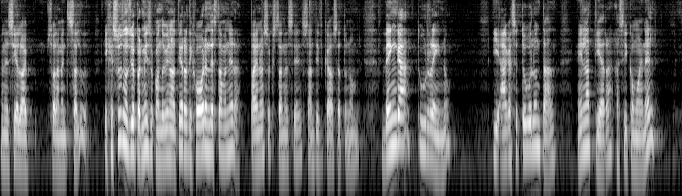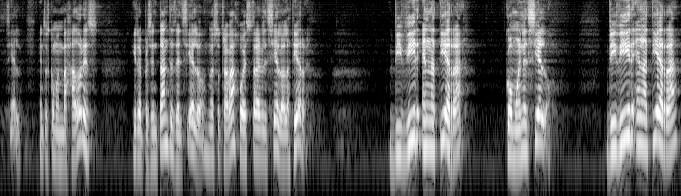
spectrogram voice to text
En el cielo hay solamente salud. Y Jesús nos dio permiso cuando vino a la tierra, dijo, oren de esta manera, Padre nuestro que está en el cielo, santificado sea tu nombre. Venga tu reino y hágase tu voluntad en la tierra, así como en el cielo. Entonces, como embajadores y representantes del cielo, nuestro trabajo es traer el cielo a la tierra. Vivir en la tierra como en el cielo. Vivir en la tierra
